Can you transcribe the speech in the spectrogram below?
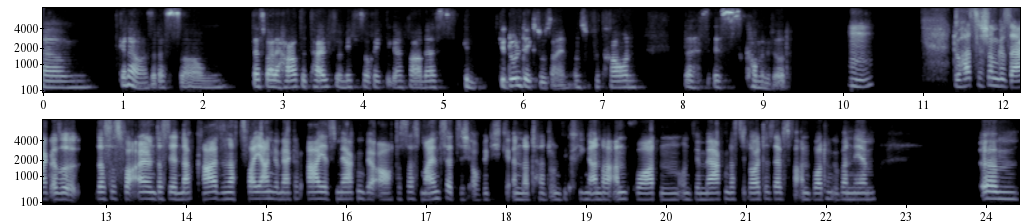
Ähm, genau, also das, ähm, das war der harte Teil für mich, so richtig einfach das geduldig zu sein und zu vertrauen, dass es kommen wird. Mhm. Du hast ja schon gesagt, also dass es vor allem, dass ihr nach, gerade nach zwei Jahren gemerkt habt, ah, jetzt merken wir auch, dass das Mindset sich auch wirklich geändert hat und wir kriegen andere Antworten und wir merken, dass die Leute Selbstverantwortung übernehmen. Ähm,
